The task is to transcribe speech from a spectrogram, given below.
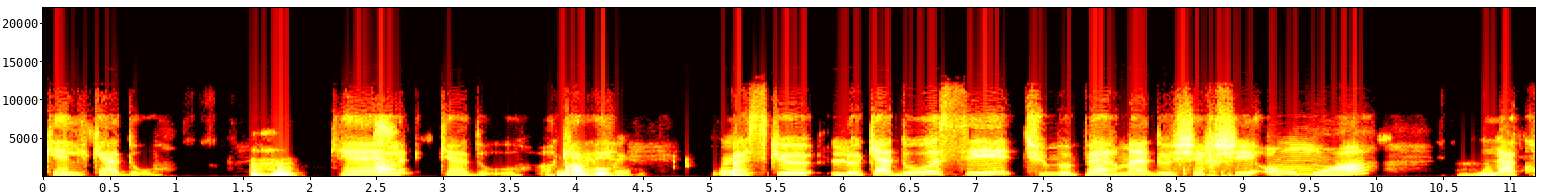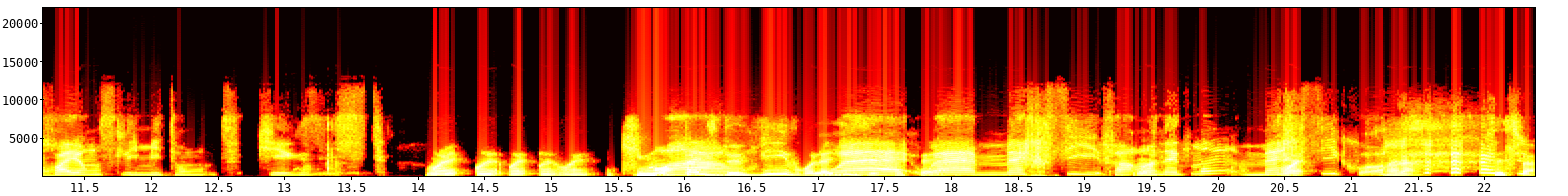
quel cadeau, quel cadeau. Bravo. Parce que le cadeau, c'est tu me permets de chercher en moi mmh la croyance limitante qui existe. Ouais, ouais, ouais, ouais, ouais. Qui m'empêche de vivre la vie que je préfère. Ouais, merci. Enfin, honnêtement, merci, quoi. Voilà, c'est ça.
